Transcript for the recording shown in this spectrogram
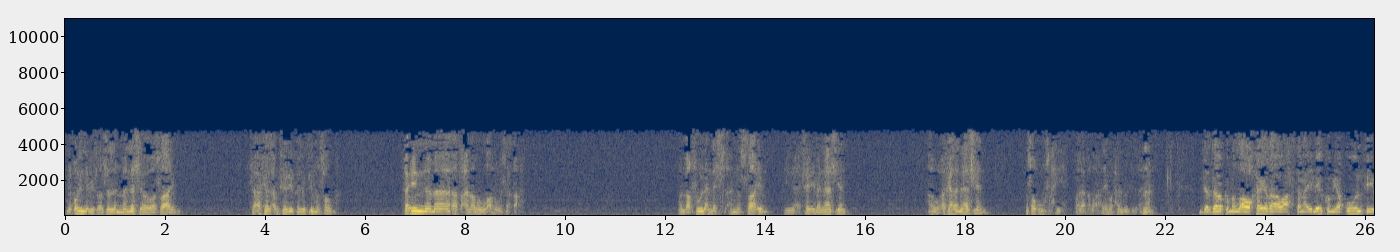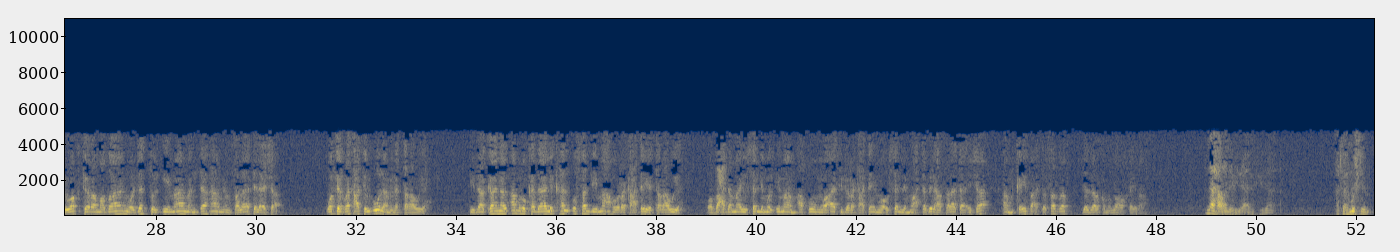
لقول النبي صلى الله عليه وسلم من نسي وهو صائم فأكل أو شرب فليتم صومه فإنما أطعمه الله وسقاه. والمقصود أن أن الصائم إذا شرب ناسيا أو أكل ناسيا فصومه صحيح ولا قضاء عليه والحمد لله. نعم. جزاكم الله خيرا وأحسن إليكم. يقول في وقت رمضان وجدت الإمام انتهى من صلاة العشاء وفي الركعة الأولى من التراويح. إذا كان الأمر كذلك هل أصلي معه ركعتي التراويح؟ وبعدما يسلم الإمام أقوم وآتي بركعتين وأسلم وأعتبرها صلاة عشاء أم كيف أتصرف؟ جزاكم الله خيرا. لا حرج في ذلك. إذا أتى المسلم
